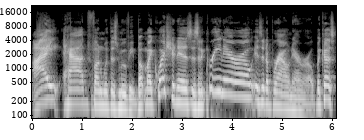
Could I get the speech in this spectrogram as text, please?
I had fun with this movie, but my question is is it a green arrow? Is it a brown arrow? Because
